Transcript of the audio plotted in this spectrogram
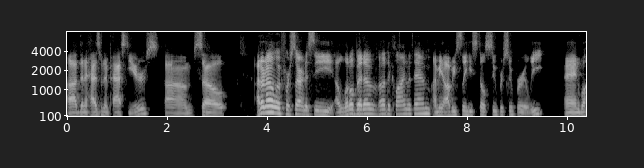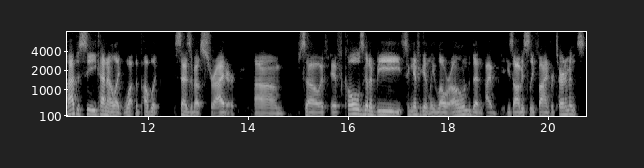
uh, than it has been in past years. Um, so I don't know if we're starting to see a little bit of a decline with him. I mean, obviously he's still super super elite, and we'll have to see kind of like what the public says about Strider. Um, so if if Cole's going to be significantly lower owned, then I, he's obviously fine for tournaments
